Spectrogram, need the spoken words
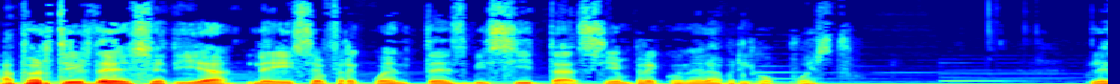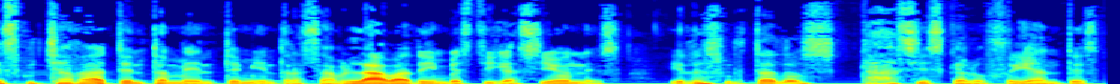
A partir de ese día le hice frecuentes visitas siempre con el abrigo puesto. Le escuchaba atentamente mientras hablaba de investigaciones y resultados casi escalofriantes,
